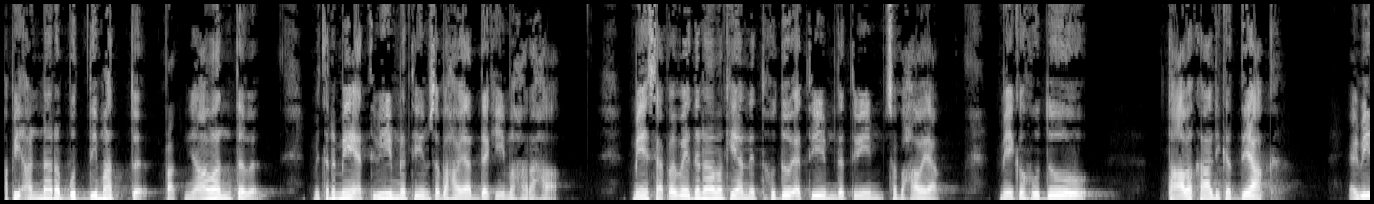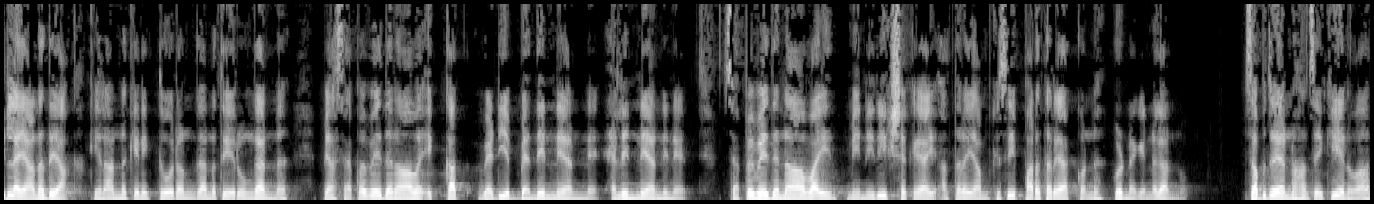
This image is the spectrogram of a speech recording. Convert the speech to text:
අපි අන්න අර බුද්ධිමත්ව ප්‍රඥාවන්තව මෙතන මේ ඇතිවීම නැතිවීම ස්වභාවයක් දැකීම හරහා මේ සැප වේදනාව කියන්නේත් හුදු ඇතිවීම නැතිවීම ස්වභාවයක්. මේක හුදු తాවකාලික දෙයක් ඇවිල්ලා යන දෙයක් කියලා අන්න කෙනෙක් තෝරන් ගන්න තේරුම් ගන්න මෙයා සැප වේදනාව එක්කත් වැඩි බැඳෙන්න යන්නේ ඇලෙන්න යන්නේ නැහැ. සැප වේදනාවයි මේ නිරීක්ෂකයයි අතර යම්කිසි පරතරයක් ඔන්න ගොඩනගෙන්න ගන්නවා. සබුදයන් වහන්සේ කියනවා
